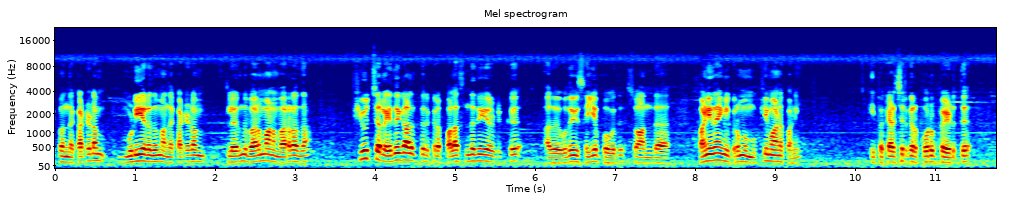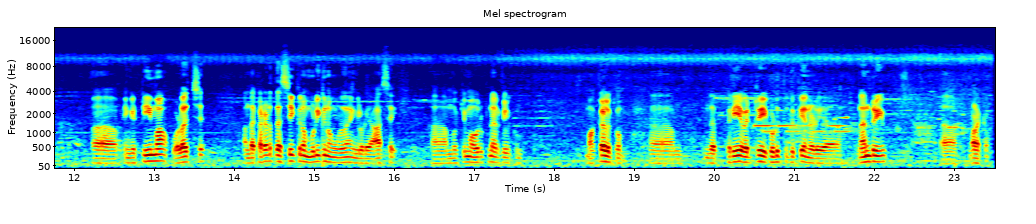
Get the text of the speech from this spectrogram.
இப்போ இந்த கட்டடம் முடிகிறதும் அந்த கட்டடத்திலேருந்து வருமானம் வர்றது தான் ஃப்யூச்சரில் எதிர்காலத்தில் இருக்கிற பல சந்ததிகளுக்கு அது உதவி செய்ய போகுது ஸோ அந்த பணி தான் எங்களுக்கு ரொம்ப முக்கியமான பணி. இப்போ கிடச்சிருக்கிற பொறுப்பை எடுத்து எங்கள் டீமாக உழைச்சி அந்த கட்டடத்தை சீக்கிரம் முடிக்கணுங்கிறது தான் எங்களுடைய ஆசை. முக்கியமாக உறுப்பினர்களுக்கும் மக்களுக்கும் இந்த பெரிய வெற்றியை கொடுத்ததுக்கு என்னுடைய நன்றியும். வணக்கம்.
